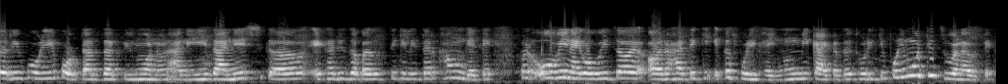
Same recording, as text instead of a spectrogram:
तरी पोळी पोटात जातील म्हणून. आणि दानिश एखादी जबरदस्ती केली तर खाऊन घेते. पण ओवी नाही. ओवीचं राहते की एकच पोळी खाईन. मग मी काय करते? थोडी ती पोळी मोठीच बनवते.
